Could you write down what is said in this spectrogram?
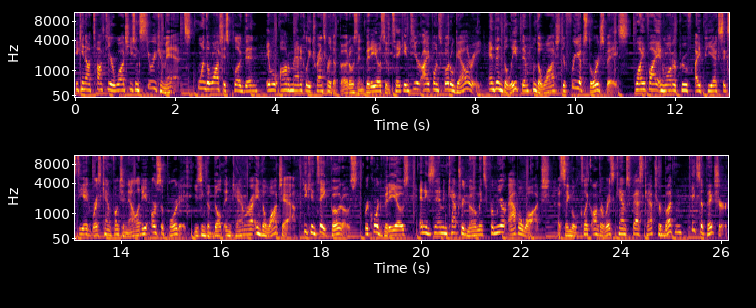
you can now talk to your watch using Siri commands. When the watch is plugged in, it will automatically transfer the photos and videos you've taken to your iPhone's photo gallery, and then delete them from the watch to free up storage space. Wi-Fi and waterproof IPX68 wristcam functionality are supported. Using the built-in camera in the watch app, you can take photos, record videos, and examine captured moments from your Apple Watch. A single click on the wristcam's fast capture button takes a picture,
